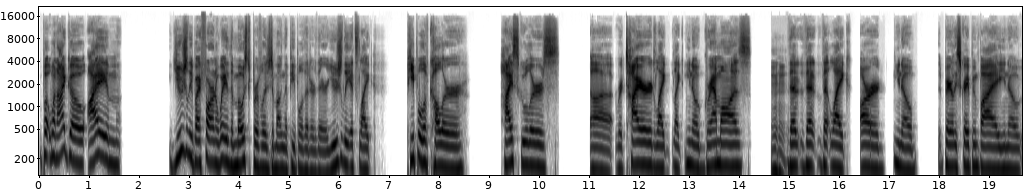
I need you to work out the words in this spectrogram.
but when I go, I am usually by far and away the most privileged among the people that are there. Usually it's like people of color, high schoolers, uh, retired, like like you know grandmas hmm that that that like are you know barely scraping by. You know,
